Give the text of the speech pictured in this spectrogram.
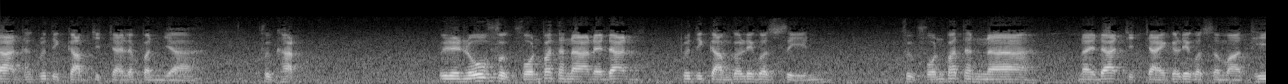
ด้านทั้งพฤติกรรมจิตใจและปัญญา ฝึกหัดเรียนรู้ฝึกฝนพัฒนาในด้านพฤติกรรมก็เรียกว่าศีล ฝึกฝนพัฒนาในด้านจิตใจก็เรียกว่าสมาธิ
